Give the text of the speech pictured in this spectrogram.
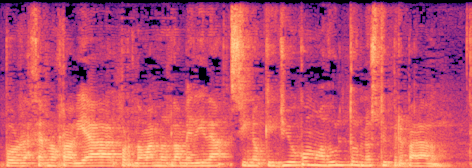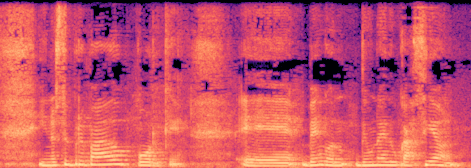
por hacernos rabiar, por tomarnos la medida, sino que yo como adulto no estoy preparado. Y no estoy preparado porque eh, vengo de una educación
